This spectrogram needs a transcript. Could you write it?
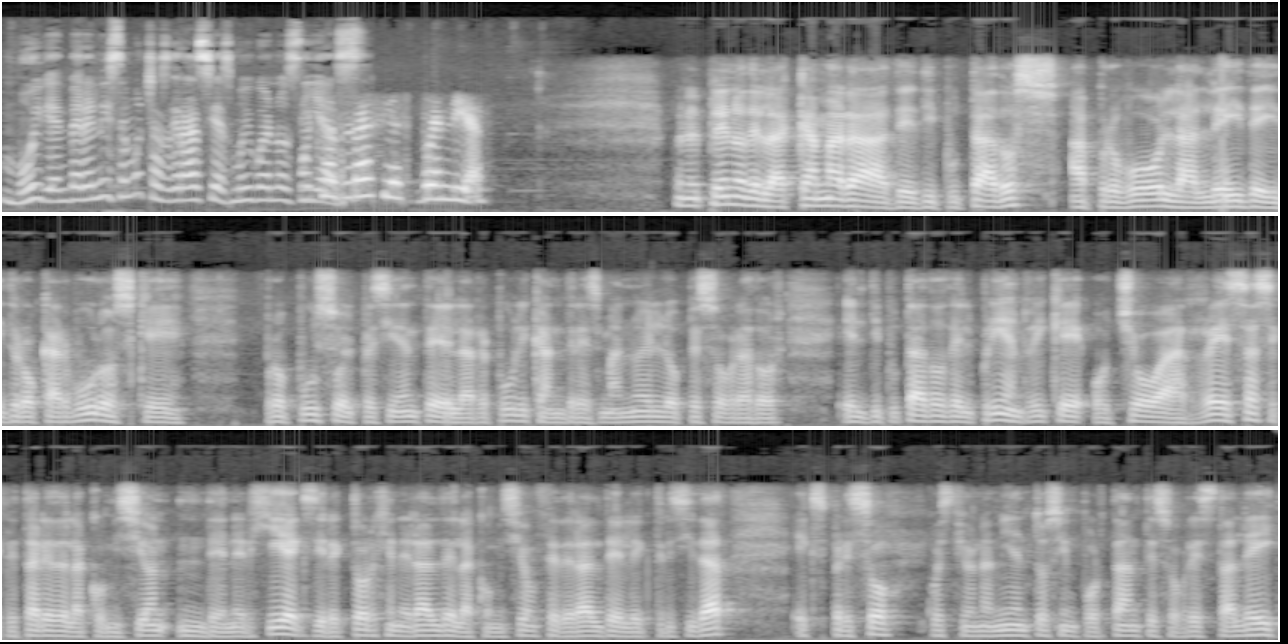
Muy bien, Berenice, muchas gracias. Muy buenos días. Muchas gracias. Buen día. Bueno, el Pleno de la Cámara de Diputados aprobó la ley de hidrocarburos que propuso el presidente de la República, Andrés Manuel López Obrador. El diputado del PRI, Enrique Ochoa Reza, secretario de la Comisión de Energía, exdirector general de la Comisión Federal de Electricidad, expresó cuestionamientos importantes sobre esta ley.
